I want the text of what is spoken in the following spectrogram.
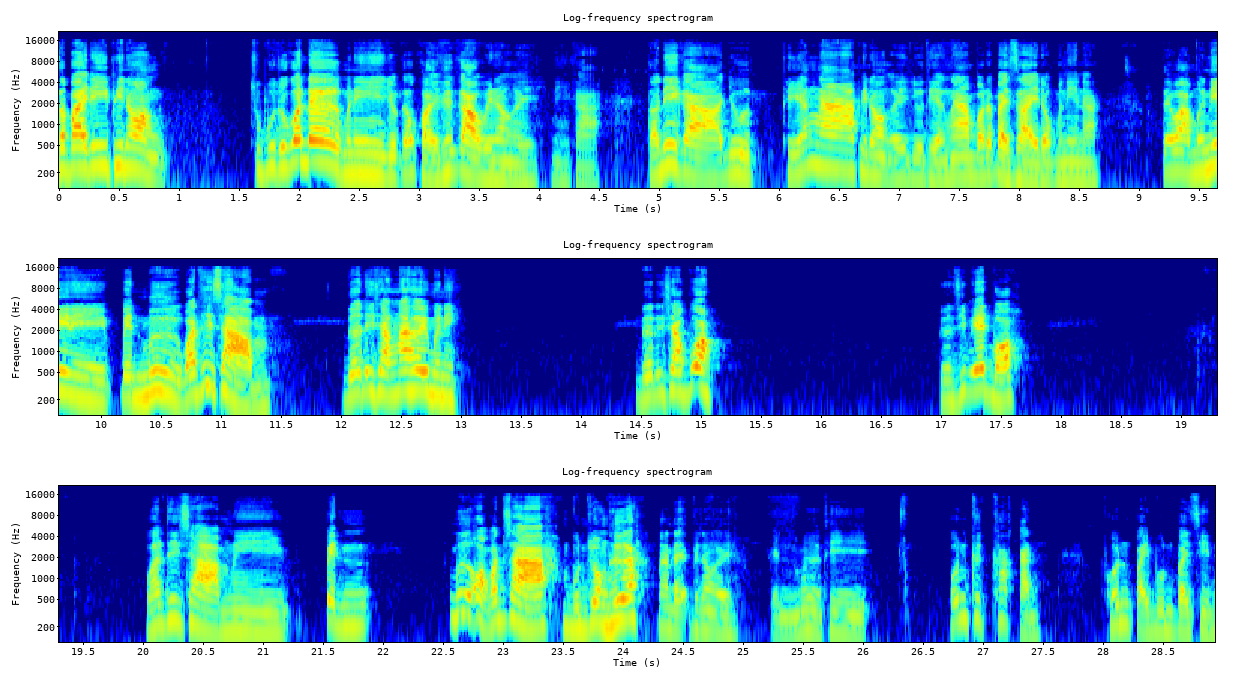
สบายดีพี่น้องชุบูทุกคนเด้อมื้อนี้อยู่กับข่อยคือเก่าพี่น้องเอ้ยนี่ค่ะตอนนี้ก็อยู่เถียงนาพี่น้องเอ้ยอยู่เถียงนาบ่ได้ไปใส่ดอกมื้อนี้นะแต่ว่ามื้อนี้นี่เป็นมื้อวันที่สามเดือนอีช่างหน้าเฮ้ยมื้อนี้เดือนอีช่างพ่วงเดือน11บ่วันที่สามนี่เป็นมื้อออกพรรษาบุญจวงเฮือนั่นแหละพี่น้องเอ้ยเป็นมื้อที่คนคึกคักกัน คนไปบุญไปชิน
